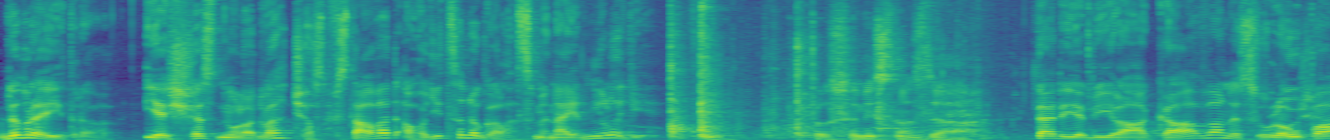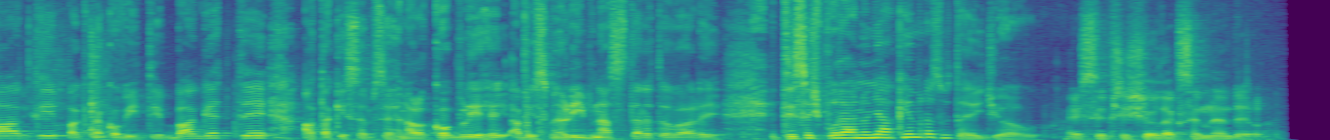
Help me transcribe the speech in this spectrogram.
Dobré jítro. Je 6.02, čas vstávat a hodit se do gala. Jsme na jedné lodi. To se mi snad zdá. Tady je bílá káva, nesu loupáky, pak takový ty bagety a taky jsem sehnal koblihy, aby jsme líp nastartovali. Ty seš po ráno nějakým rozutej, Joe. Až jsi přišel, tak jsem nebyl.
